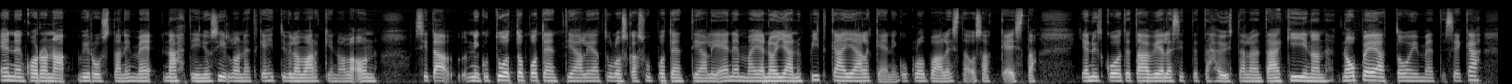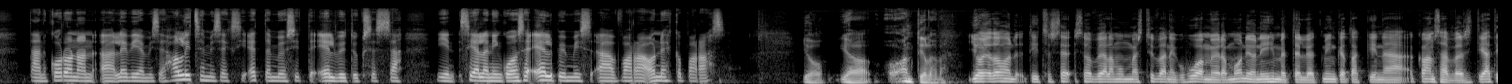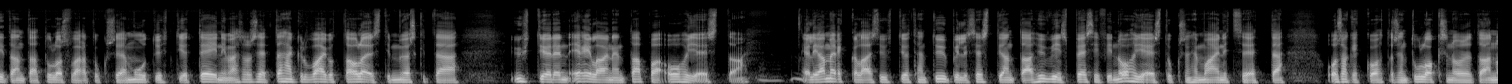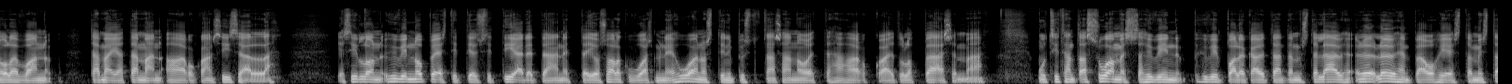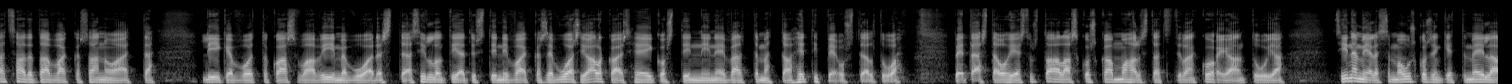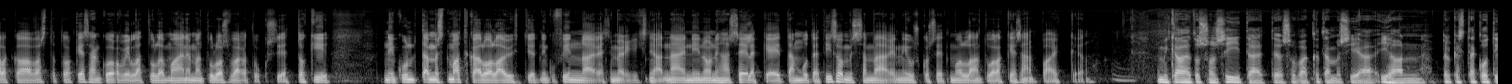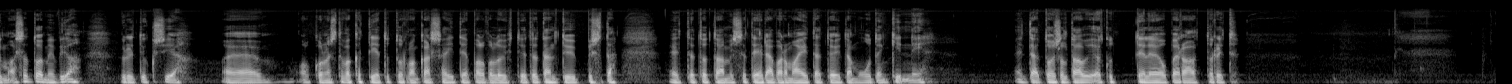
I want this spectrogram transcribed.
ennen koronavirusta, niin me nähtiin jo silloin, että kehittyvillä markkinoilla on sitä niin kuin tuottopotentiaalia tuloskasvupotentiaalia enemmän ja ne on jäänyt pitkään jälkeen niin kuin globaalista osakkeista. Ja nyt kun otetaan vielä sitten tähän yhtälöön tämä Kiinan nopeat toimet sekä tämän koronan leviämisen hallitsemiseksi että myös sitten elvytyksessä, niin siellä niin kuin on se elpymisvara on ehkä paras. Joo, ja Antti, ole hyvä. Joo, ja tuohon itse se, se on vielä mun mielestä hyvä niin kuin huomioida. Moni on ihmetellyt, että minkä takia nämä kansainväliset jätit antaa tulosvaroituksia ja muut yhtiöt ei, niin mä sanoisin, että tähän kyllä vaikuttaa oleellisesti myöskin tämä yhtiöiden erilainen tapa ohjeistaa. Eli amerikkalaisyhtiöthän tyypillisesti antaa hyvin spesifin ohjeistuksen. He mainitsevat, että osakekohtaisen tuloksen odotetaan olevan tämän ja tämän aarukan sisällä. Ja silloin hyvin nopeasti tietysti tiedetään, että jos alkuvuosi menee huonosti, niin pystytään sanoa, että tähän haarukkaan ei tulla pääsemään. Mutta sittenhän taas Suomessa hyvin, hyvin paljon käytetään tämmöistä löyhempää ohjeistamista, että saatetaan vaikka sanoa, että liikevoitto kasvaa viime vuodesta ja silloin tietysti, niin vaikka se vuosi alkaisi heikosti, niin ei välttämättä ole heti perusteltua vetää sitä ohjeistusta alas, koska on mahdollista, että se tilanne korjaantuu ja siinä mielessä mä uskoisinkin, että meillä alkaa vasta tuolla kesän korvilla tulemaan enemmän tulosvaroituksia. Et toki niin kuin tämmöiset matkailualan yhtiöt, niin kuin Finnair esimerkiksi ja näin, niin on ihan selkeitä, mutta et isommissa määrin niin uskoisin, että me ollaan tuolla kesän paikkeilla. Mm. Mikä ajatus on siitä, että jos on vaikka tämmöisiä ihan pelkästään kotimaassa toimivia yrityksiä, olkoon sitten vaikka tietoturvan kanssa IT-palveluyhtiöitä, tämän tyyppistä, että tota, missä tehdään varmaan etätöitä muutenkin, niin entä toisaalta jotkut teleoperaattorit –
